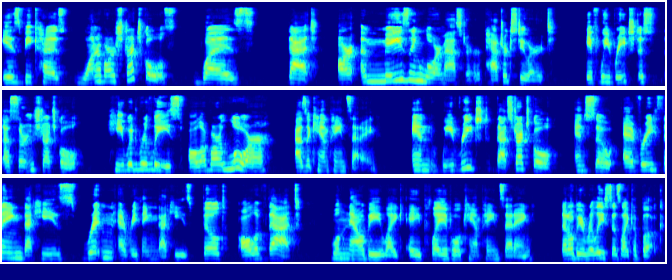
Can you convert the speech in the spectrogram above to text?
is because one of our stretch goals was that our amazing lore master Patrick Stuart, if we reached a, a certain stretch goal, he would release all of our lore as a campaign setting. And we reached that stretch goal. And so everything that he's written, everything that he's built, all of that will now be like a playable campaign setting that'll be released as like a book.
